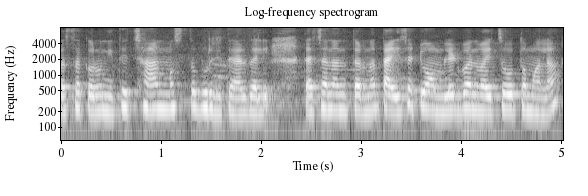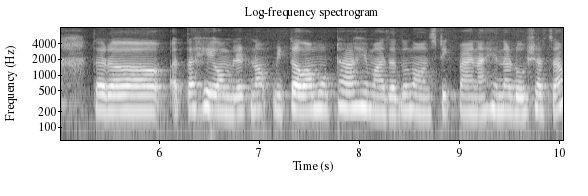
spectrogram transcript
तसं करून इथे छान मस्त भुर्जी तयार झाली. त्याच्यानंतर ना ताईसाठी ऑमलेट बनवायचं होतं मला. तर आता हे ऑमलेट ना मी तवा मोठा आहे माझा जो नॉनस्टिक पॅन आहे ना डोशाचा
